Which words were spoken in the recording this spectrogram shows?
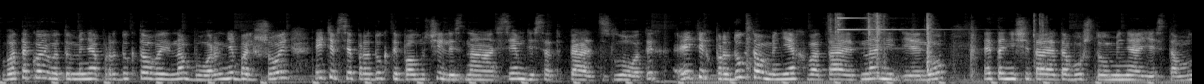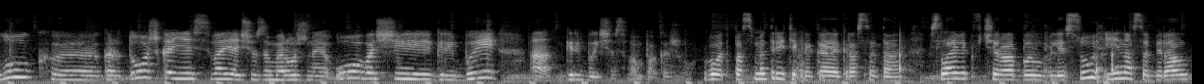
Вот такой вот у меня продуктовый набор, небольшой. Эти все продукты получились на 75 злотых. Этих продуктов мне хватает на неделю. Это не считая того, что у меня есть там лук, э, картошка есть своя, еще замороженные овощи, грибы. А, грибы сейчас вам покажу. Вот, посмотрите, какая красота. Славик вчера был в лесу и насобирал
